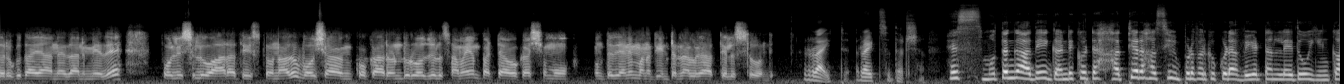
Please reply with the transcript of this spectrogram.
దొరుకుతాయా అనే దాని మీదే పోలీసులు ఆరా తీస్తున్నారు. బహుశా ఇంకొక రెండు రోజులు సమయం పట్టే అవకాశము ఉంటుంది అని మనకు ఇంటర్నల్గా తెలుస్తూ ఉంది. రైట్ రైట్ సుదర్శన్. ఎస్ మొత్తంగా అదే గండికోట హత్య రహస్యం ఇప్పటి వరకు కూడా వేయటం లేదు. ఇంకా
